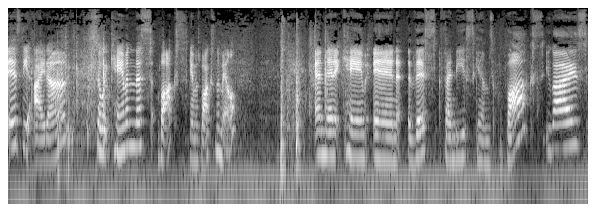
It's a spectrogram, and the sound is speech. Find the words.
is the item. So it came in this box, Skims box in the mail. And then it came in this Fendi Skims box, you guys.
